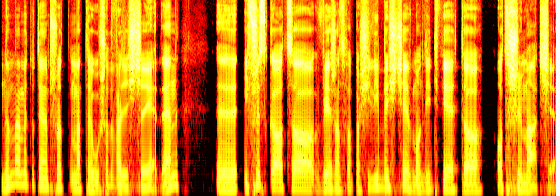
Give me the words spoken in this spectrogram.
No mamy tutaj na przykład Mateusza 21 yy, i wszystko, o co wierząc poprosilibyście w modlitwie, to otrzymacie.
